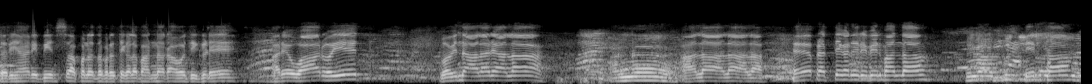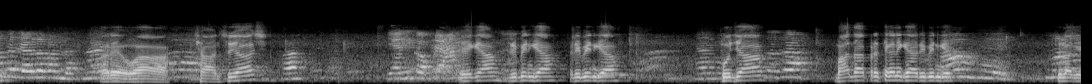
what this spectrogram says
तर ह्या रिबिन्स आपण आता प्रत्येकाला बांधणार आहोत इकडे. अरे वा रोहित. गोविंदा आला रे आला. आला. आला आला हे प्रत्येकाने रिबिन बांधा. तीर्था अरे वा छान. सुयश? यांनी कपडे आण हे घ्या रिबिन घ्या रिबिन घ्या. पूजा बांधा प्रत्येकाने घ्या रिबिन घे. तुला घे.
